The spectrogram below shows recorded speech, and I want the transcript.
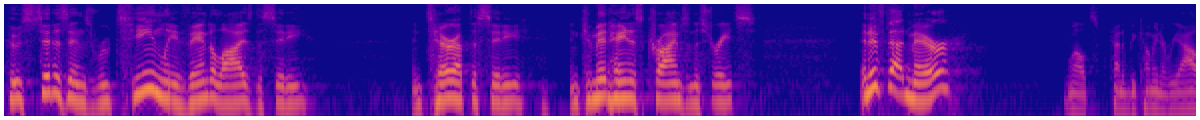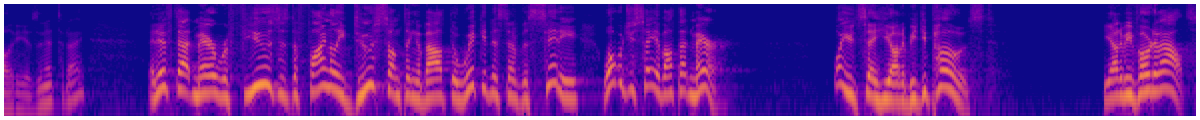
whose citizens routinely vandalize the city and tear up the city and commit heinous crimes in the streets, and if that mayor well, it's kind of becoming a reality, isn't it, today? And if that mayor refuses to finally do something about the wickedness of the city, what would you say about that mayor? Well, you'd say he ought to be deposed, he ought to be voted out.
